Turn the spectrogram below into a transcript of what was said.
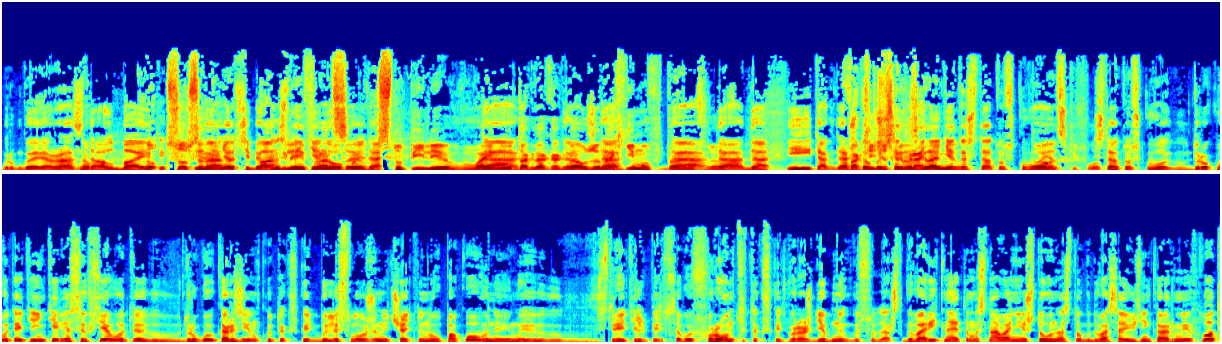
грубо говоря, раздолбает ну, ну, собственно, и вернет себе Англия Константинополь. И да? вступили в войну да, тогда, когда да, уже да, Нахимов там... Да, да, да, да. И тогда, чтобы сохранить это статус-кво, статус-кво, вдруг вот эти интересы все вот э, в другую корзинку, так сказать, были сложены, тщательно упакованы, и мы встретили перед собой фронт, так сказать, враждебных государств. Говорить на этом основании, что у нас только два союзника, армия и флот,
